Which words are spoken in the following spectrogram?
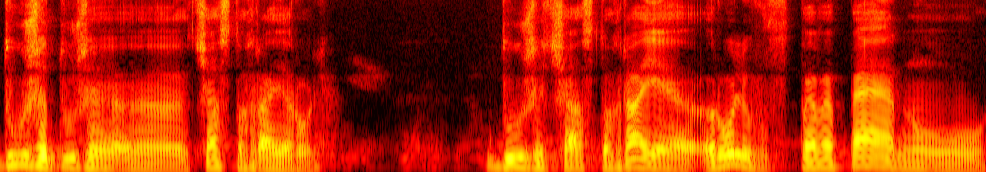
дуже-дуже е, часто грає роль. Дуже часто грає роль в ПВП. Ну,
